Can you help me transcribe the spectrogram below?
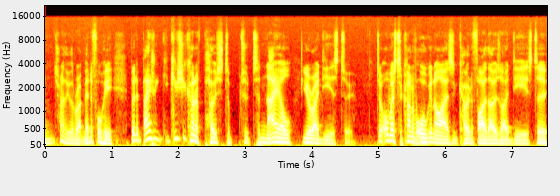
I'm trying to think of the right metaphor here, but it basically gives you kind of posts to, to, to nail your ideas to. To almost to kind of organize and codify those ideas, to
